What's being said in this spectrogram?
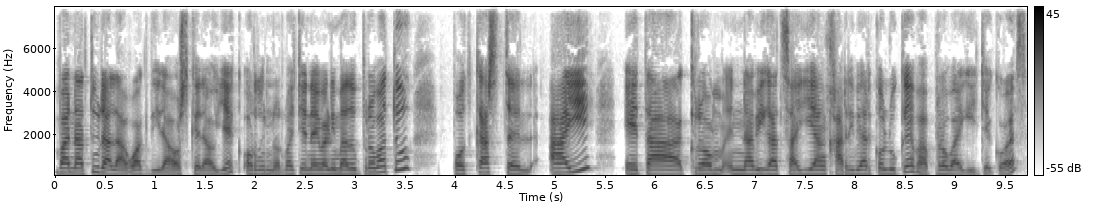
ba naturalagoak dira ahoskera horiek. Orduan, norbaiten nahi balin badu probatu, podcastel AI eta Chrome nabigatzailean jarri beharko luke ba proba egiteko, ez?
